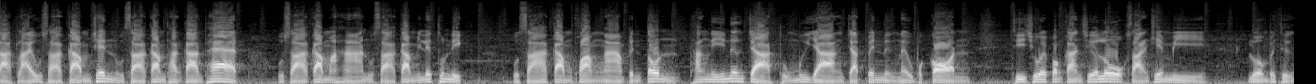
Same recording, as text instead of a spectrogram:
หลากหลายอุตสาหกรรม เช่น อุตสาหกรรมทางการแพทย์ อุตสาหกรรมอาหาร อุตสาหกรรมอิเล็กทรอนิกส์ อุตสาหกรรมความงามเป็นต้น ทั้งนี้เนื่องจากถุงมือยางจัดเป็นหนึ่งในอุปกรณ์ ที่ช่วยป้องกันเชื้อโรคสารเคมี รวมไปถึง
